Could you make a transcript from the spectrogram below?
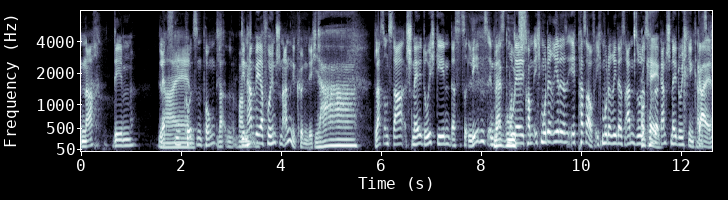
Nach dem letzten Nein. kurzen Punkt, La- wann- den haben wir ja vorhin schon angekündigt. Ja. Lass uns da schnell durchgehen. Das Lebensinvestmodell, komm, ich moderiere das, ich- pass auf, ich moderiere das an, so dass Okay. du da ganz schnell durchgehen kannst. Geil,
